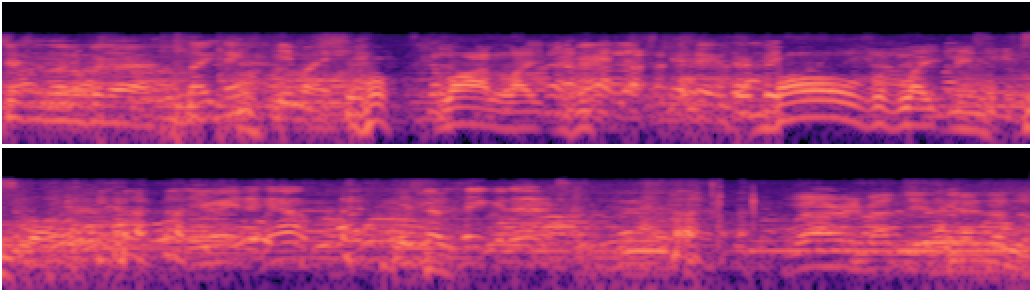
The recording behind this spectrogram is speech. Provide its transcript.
Just a little bit of lightning? He might. Oh, a lot of lightning. Balls of lightning. You ready to help? He's gonna take it next. We already met these guys at the.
